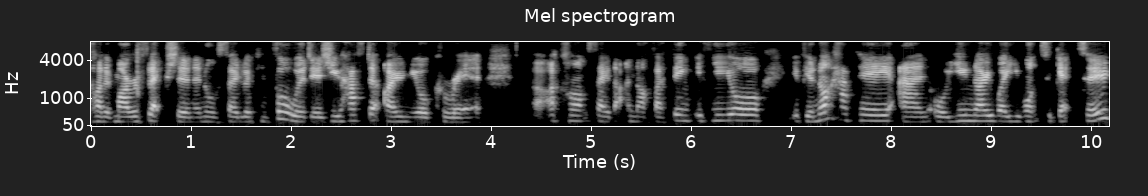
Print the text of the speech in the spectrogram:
kind of my reflection and also looking forward is you have to own your career. I can't say that enough. I think if you're if you're not happy and or you know where you want to get to,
